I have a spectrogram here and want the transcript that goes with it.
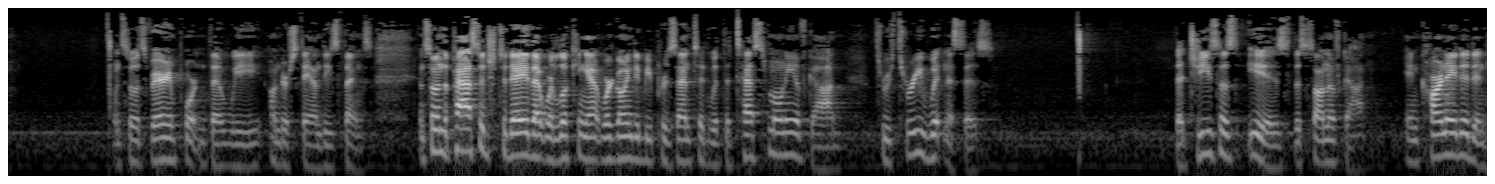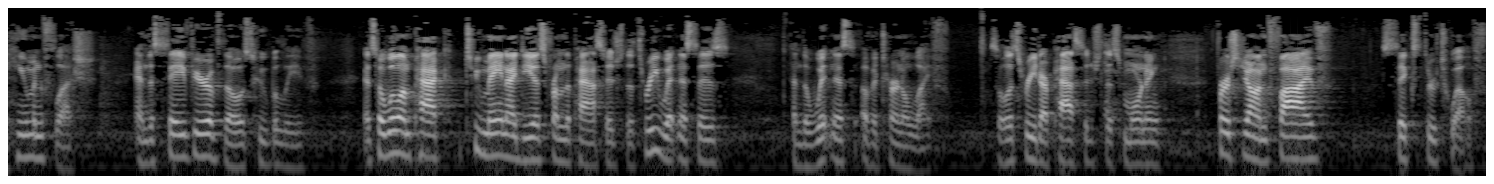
And so it's very important that we understand these things. And so in the passage today that we're looking at, we're going to be presented with the testimony of God through three witnesses that Jesus is the Son of God, incarnated in human flesh, and the Savior of those who believe. And so we'll unpack two main ideas from the passage the three witnesses and the witness of eternal life. So let's read our passage this morning 1 John 5 6 through 12.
